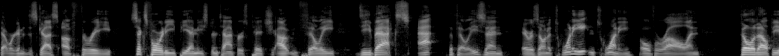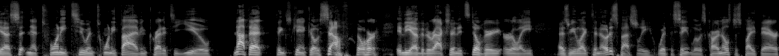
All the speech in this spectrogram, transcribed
that we're going to discuss of three. 6:40 p.m. Eastern Time, first pitch out in Philly. D-backs at the Phillies and Arizona 28 and 20 overall, and Philadelphia sitting at 22 and 25. And credit to you. Not that things can't go south or in the other direction. It's still very early, as we like to note, especially with the St. Louis Cardinals, despite their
